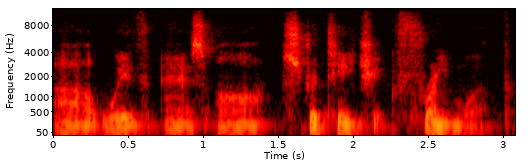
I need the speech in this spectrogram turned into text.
uh, with as our strategic framework.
